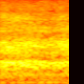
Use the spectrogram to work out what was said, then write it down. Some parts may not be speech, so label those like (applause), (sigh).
Yeah. (laughs)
